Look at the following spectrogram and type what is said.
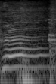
cry.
